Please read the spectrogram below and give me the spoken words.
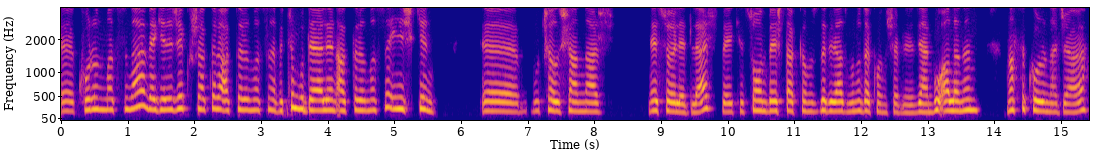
e, korunmasına ve gelecek kuşaklara aktarılmasına, bütün bu değerlerin aktarılmasına ilişkin e, bu çalışanlar ne söylediler? Belki son beş dakikamızda biraz bunu da konuşabiliriz. Yani bu alanın nasıl korunacağı,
